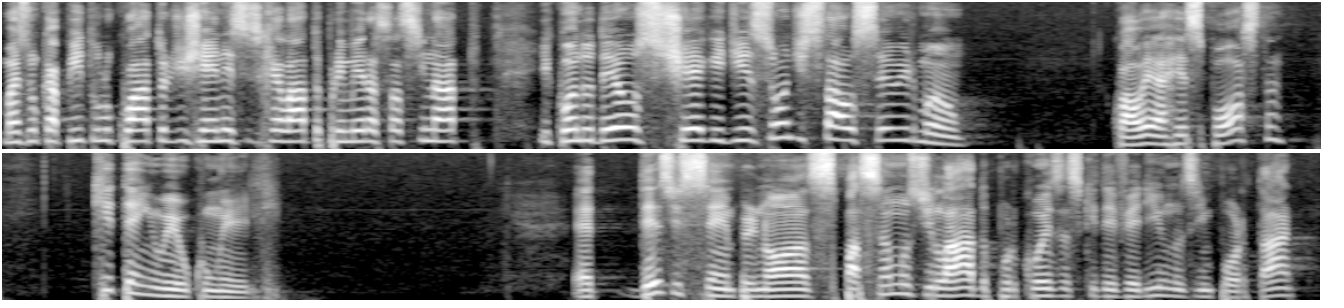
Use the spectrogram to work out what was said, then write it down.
Mas no capítulo 4 de Gênesis relata o primeiro assassinato. E quando Deus chega e diz: Onde está o seu irmão? Qual é a resposta? que tenho eu com ele? É, desde sempre nós passamos de lado por coisas que deveriam nos importar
